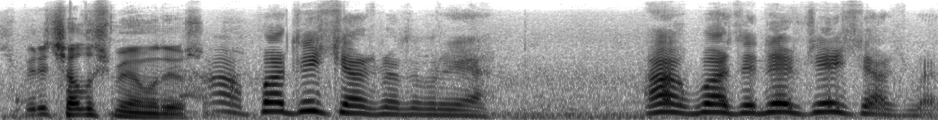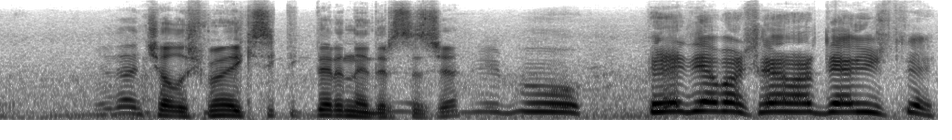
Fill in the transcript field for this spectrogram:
Hiçbiri çalışmıyor mu diyorsun? AK Parti hiç çalışmadı buraya. AK Parti Nevşehir hiç çalışmadı. Neden çalışmıyor? Eksiklikleri nedir sizce? Bu belediye başkanı var değişti.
